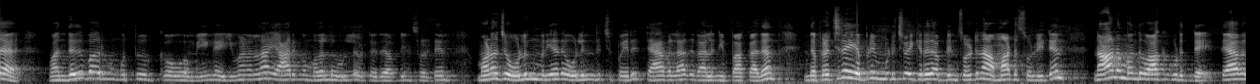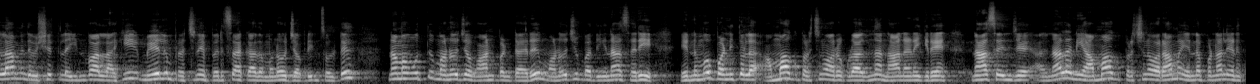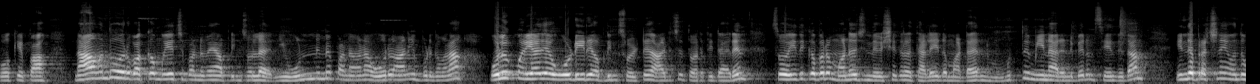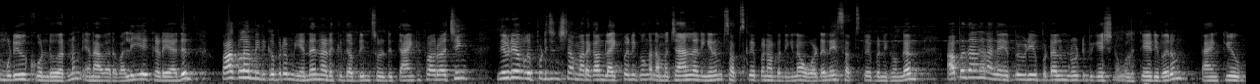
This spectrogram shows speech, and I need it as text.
வந்தது பாருங்க முத்து. கோவம் ஏங்க இவனெல்லாம் யாருங்க முதல்ல உள்ள விட்டது அப்படின்னு சொல்லிட்டு மனோஜை ஒழுங்கு மரியாதை ஒளிந்துச்சு போயிரு. தேவையில்லாத வேலை நீ பார்க்காத. இந்த பிரச்சனையை எப்படி முடிச்சு வைக்கிறது அப்படின்னு சொல்லிட்டு நான் அம்மாட்ட சொல்லிட்டேன். நானும் வந்து வாக்கு கொடுத்துட்டேன். தேவையில்லாமல் இந்த விஷயத்தில் இன்வால்வ் ஆகி மேலும் பிரச்சனையை பெருசாக்காத மனோஜ் அப்படின்னு சொல்லிட்டு நம்ம முத்து மனோஜை வான் பண்ணிட்டாரு. மனோஜும் பார்த்தீங்கன்னா சரி என்னமோ பண்ணித்தொலை அம்மாவுக்கு பிரச்சனை வரக்கூடாதுன்னு தான் நான் நினைக்கிறேன். நான் செஞ்சேன். அதனால நீ அம்மாவுக்கு பிரச்சனை வராமல் என்ன பண்ணாலும் எனக்கு ஓகேப்பா நான் வந்து ஒரு பக்கம் முயற்சி பண்ணுவேன் அப்படின்னு சொல்ல. நீ ஒன்றுமே பண்ண வேணாம். ஒரு ஆணையும் பிடுங்க வேணாம். ஒழுங்கு மரியாதையை ஓடிடு அப்படின்னு சொல்லிட்டு அடித்து துரத்திட்டாரு. ஸோ இதுக்கப்புறம் மனோஜ் இந்த விஷயத்தில் தலையிட மாட்டார். நம்ம முத்து மீனா ரெண்டு பேரும் சேர்ந்து தான் இந்த பிரச்சனையை வந்து முடிவுக்கு கொண்டு வரணும். ஏன்னா வேறு வழியே கிடையாது. பார்க்கலாம் இதுக்கப்புறம் என்ன நடக்குது அப்படின்னு சொல்லிட்டு தேங்க்யூ ஃபார் வாட்சிங் இந்த வீடியோ உங்களுக்கு பிடிச்சிருந்துச்சுன்னா மறக்காம லைக் பண்ணிக்கோங்க. நம்ம சேனலை நீங்கள் சப்ஸ்கிரைப் பண்ண பார்த்தீங்கன்னா உடனே சப்ஸ்கிரைப் பண்ணிக்கோங்க. அப்போ தாங்க நாங்கள் எப்போ வீடியோ போட்டாலும் நோட்டிஃபிகேஷன் உங்களுக்கு தேடி வரும். தேங்க்யூ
